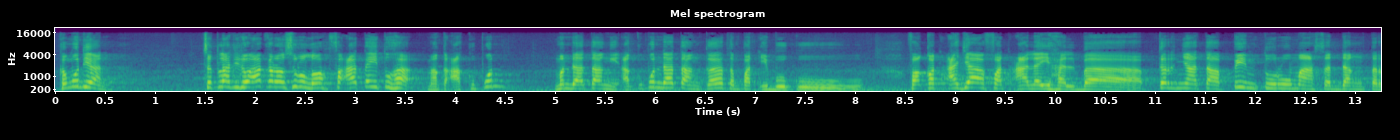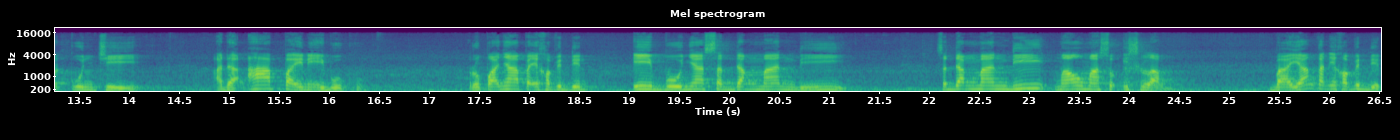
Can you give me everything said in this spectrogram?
kemudian setelah didoakan Rasulullah fa'ataituha. Maka aku pun mendatangi aku pun datang ke tempat ibuku. Fakat ajafat alaihal bab. Ternyata pintu rumah sedang terkunci. Ada apa ini ibuku? Rupanya apa ikhwafiddin? Ibunya sedang mandi. Sedang mandi mau masuk Islam. Bayangkan ikhwafiddin.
